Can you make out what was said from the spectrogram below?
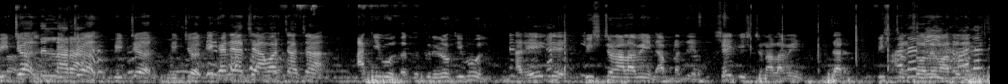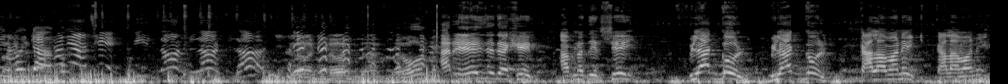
Beetle beetle beetle beetle. এখানে আছে আমার চাচা আকিবুল অথবা রকিবুল আর এই যে পিস্টন আলামিন আপনাদের সেই পিস্টন আলামিন যার পিস্টন চলে আর এই যে দেখেন আপনাদের সেই black gold black gold Kalamanik Kalamanik.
